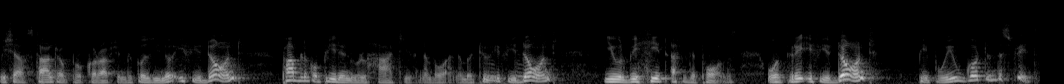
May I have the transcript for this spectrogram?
we shall stand up for corruption because, you know, if you don't, public opinion will hurt you, number one. Number 2 mm -hmm. if you mm-hmm. don't, you will be hit at the polls. Or three, if you don't, people will go to the streets.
